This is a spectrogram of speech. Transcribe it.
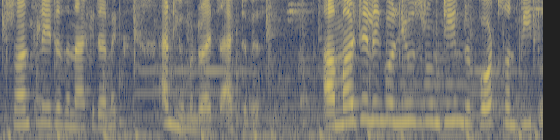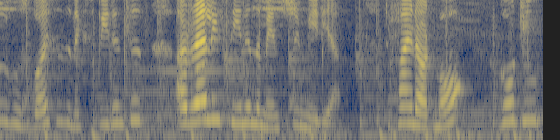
translators, and academics, and human rights activists. Our multilingual newsroom team reports on people whose voices and experiences are rarely seen in the mainstream media. To find out more, go to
